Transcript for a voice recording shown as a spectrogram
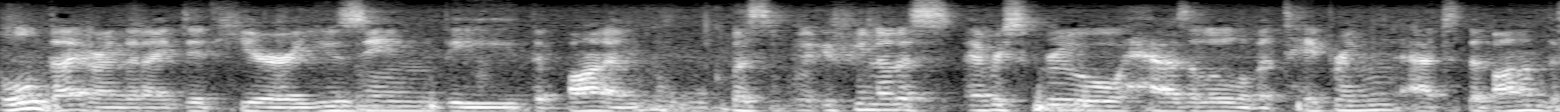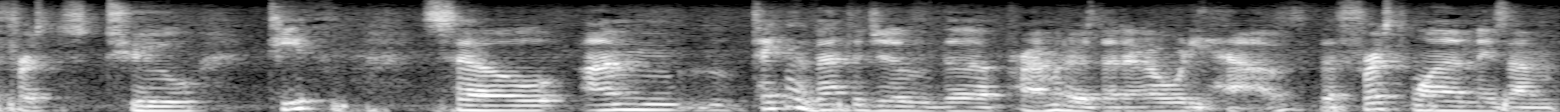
little diagram that I did here using the, the bottom. If you notice, every screw has a little of a tapering at the bottom, the first two teeth. So I'm taking advantage of the parameters that I already have. The first one is I'm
